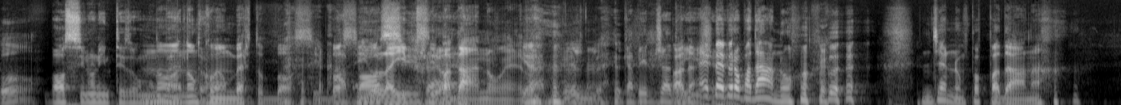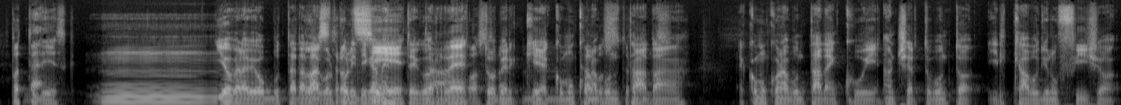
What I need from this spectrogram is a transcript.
boh. Bossi non inteso come No, Umberto. non come Umberto Bossi, Bossi con la Bossi, Y. cioè- Padano era. Che- Il- Capeggiatrice. Pada- Eh beh, però padano. Gen è un po' padana. Un po' Beh, tedesca. Mm, Io ve l'avevo buttata là col politicamente corretto stron- perché è comunque una puntata è comunque una puntata in cui a un certo punto il capo di un ufficio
